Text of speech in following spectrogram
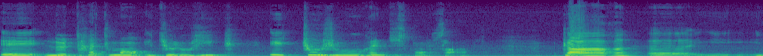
Et le traitement étiologique est toujours indispensable, car euh, il,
